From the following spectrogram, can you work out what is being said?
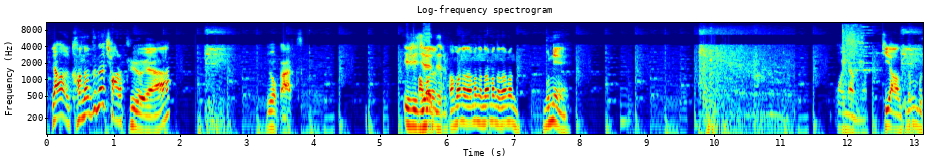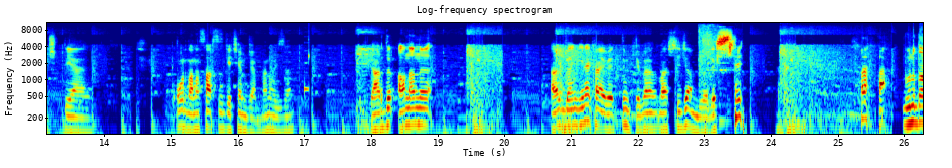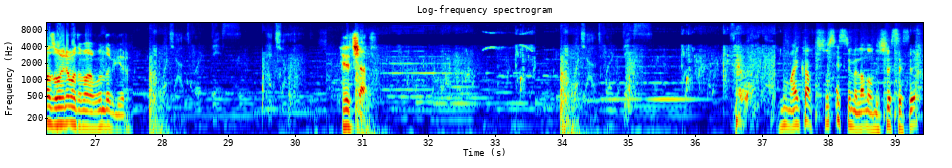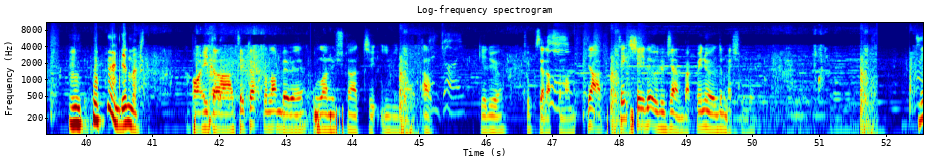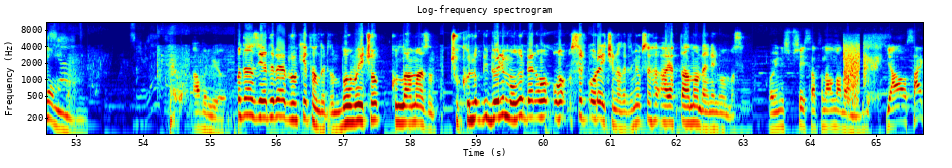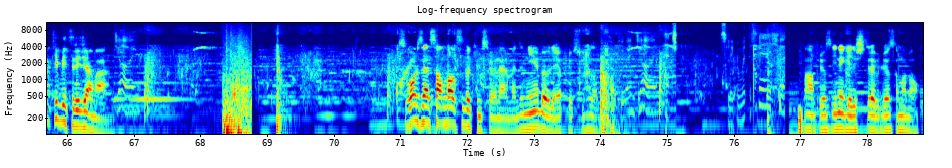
Ya kanadına çarpıyor ya. Yok artık. E, Rica amanın, ederim. Amanın amanın amanın amanın. Bu ne? Oynamıyor. Ki yazdım bu çıktı yani. Oradan hasarsız geçemeyeceğim ben o yüzden. Yardır ananı. Abi ben yine kaybettim ki ben başlayacağım böyle şey. Bunu da az oynamadım ha. Bunu da biliyorum. Headshot. Minecraft su sesi mi lan o düşe sesi? Değil mi? Hayda tek attı lan bebe. Ulan üç kağıtçı iyi bir yer. Al geliyor. Çok güzel attım ama. Ya tek şeyde öleceğim bak beni öldürme şimdi. Later. W. Bombadan ziyade ben roket alırdım. Bombayı çok kullanmazdım. Çukurluk bir bölüm olur ben o, o sırf oraya için alırdım. Yoksa ha- hayatta almam ben el bombası. Oyun hiçbir şey satın almadan mı? Ya sanki bitireceğim ha. Swords Sandals'ı da kimse önermedi. Niye böyle yapıyorsunuz. Ne yapıyoruz? Yine geliştirebiliyoruz ama no.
